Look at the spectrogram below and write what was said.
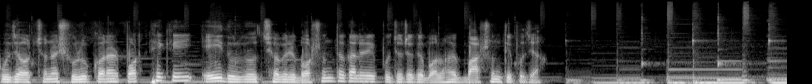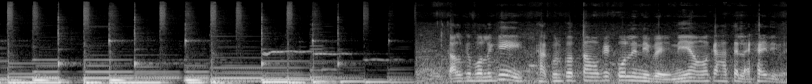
পূজা অর্চনা শুরু করার পর থেকেই এই দুর্গা উৎসবের বসন্তকালের এই পুজোটাকে বলা হয় বাসন্তী পূজা। কালকে বলে কি ঠাকুর কর্তা আমাকে কোলে নিবে নিয়ে আমাকে হাতে লেখাই দিবে।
